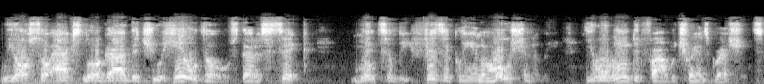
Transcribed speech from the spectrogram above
We also ask, Lord God, that you heal those that are sick mentally, physically, and emotionally. You were wounded for our transgressions.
